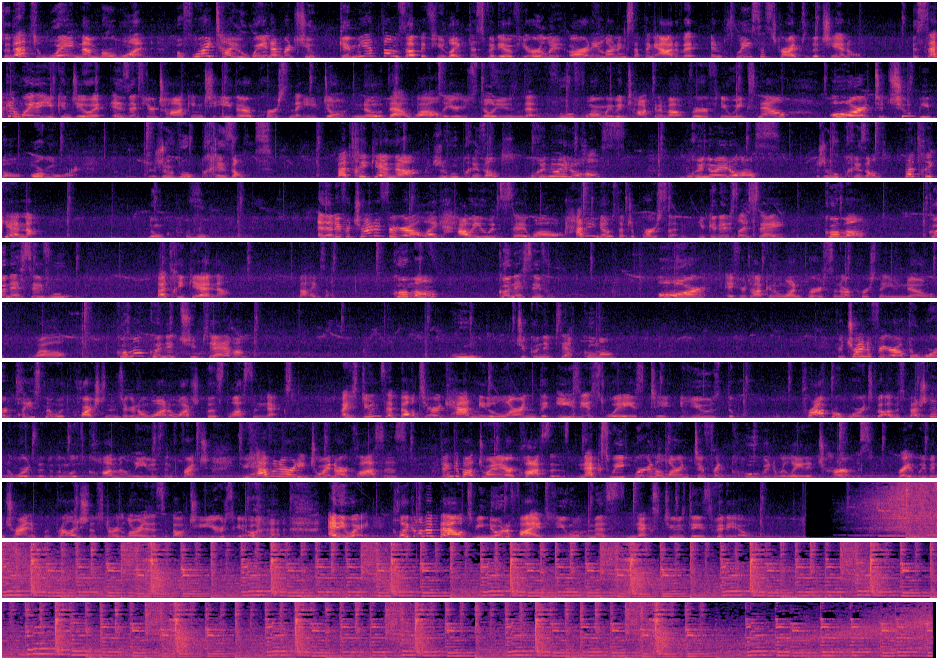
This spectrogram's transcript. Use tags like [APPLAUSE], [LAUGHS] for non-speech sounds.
So that's way number one. Before I tell you way number two, give me a thumbs up if you like this video, if you're early, already learning something out of it, and please subscribe to the channel. The second way that you can do it is if you're talking to either a person that you don't know that well, that you're still using that vous form we've been talking about for a few weeks now, or to two people or more. Je vous présente. Patrick et Anna, je vous présente Bruno et Laurence. Bruno et Laurence, je vous présente Patrick et Anna. Donc, vous. And then if you're trying to figure out like how you would say, well, how do you know such a person? You could easily say, comment connaissez-vous Patrick et Anna, par exemple. Comment connaissez-vous? Or, if you're talking to one person or a person that you know well, comment connais-tu Pierre? Ou tu connais Pierre comment? If you're trying to figure out the word placement with questions, you're going to want to watch this lesson next. My students at Belle Terre Academy learn the easiest ways to use the proper words, but especially the words that are the most commonly used in French. If you haven't already joined our classes, think about joining our classes. Next week, we're gonna learn different COVID-related terms, right? We've been trying to, we probably should have started learning this about two years ago. [LAUGHS] anyway, click on the bell to be notified so you won't miss next Tuesday's video.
